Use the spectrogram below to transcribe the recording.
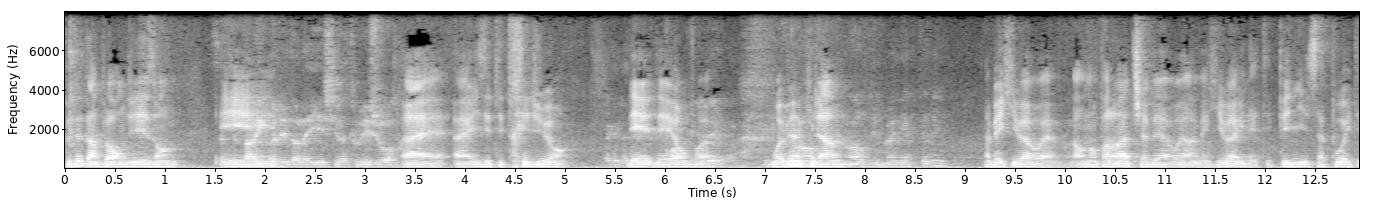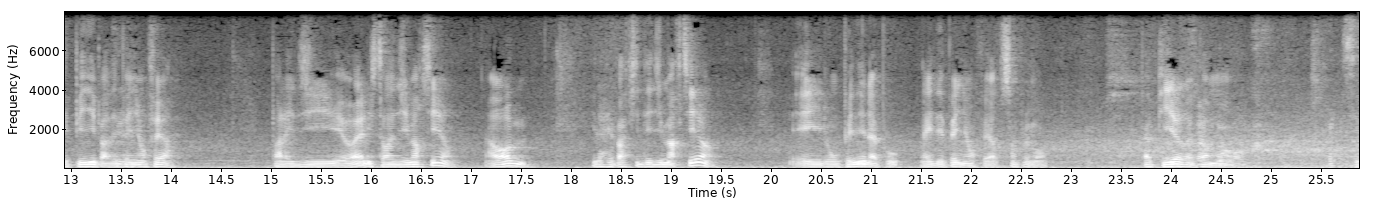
Peut-être un peu arrondi les angles. Ça Et. pas rigoler dans la yeshiva tous les jours. Ouais, ouais, ils étaient très durs. D'ailleurs, on voit- On bien qu'il a Il est mort d'une manière terrible. Un mec qui va, ouais. Bah, On en parlera de Chabé ouais. Un mec qui va, il a été peigné, sa peau a été peignée par des Mhm. peignes en fer. Par les dix. Ouais, l'histoire des dix martyrs à Rome. Il a fait partie des dix martyrs et ils lui ont peigné la peau avec des peignes en fer, tout simplement. Pas pire et pas moins. C'est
